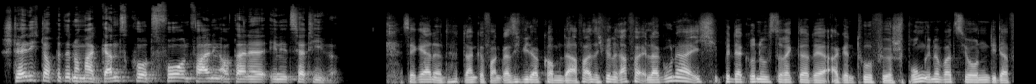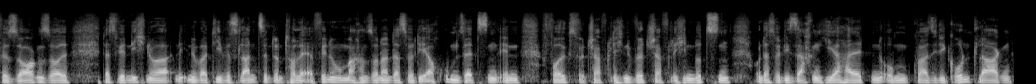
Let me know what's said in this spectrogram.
stell dich doch bitte noch mal ganz kurz vor und vor allen Dingen auch deine Initiative. Sehr gerne. Danke, Frank, dass ich wiederkommen darf. Also ich bin Raphael Laguna. Ich bin der Gründungsdirektor der Agentur für Sprunginnovationen, die dafür sorgen soll, dass wir nicht nur ein innovatives Land sind und tolle Erfindungen machen, sondern dass wir die auch umsetzen in volkswirtschaftlichen, wirtschaftlichen Nutzen und dass wir die Sachen hier halten, um quasi die Grundlagen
